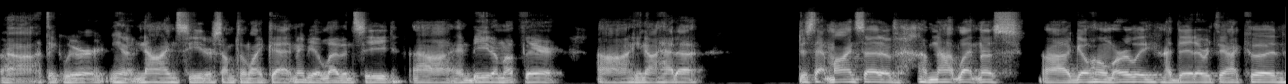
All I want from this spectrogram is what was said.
uh, I think we were you know nine seed or something like that, maybe eleven seed, uh, and beat them up there. Uh, you know, I had a just that mindset of of not letting us uh, go home early. I did everything I could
